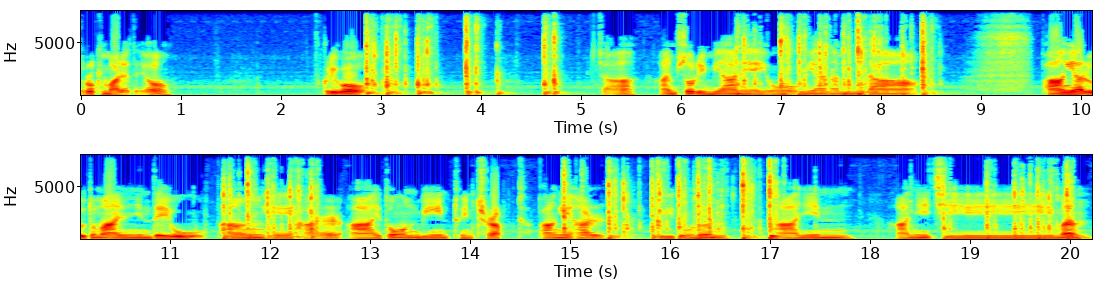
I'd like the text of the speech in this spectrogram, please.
이렇게 말해야 돼요. 그리고, 자, I'm sorry, 미안해요. 미안합니다. 방해할 의도는 아닌데요. 방해할 I don't mean to interrupt. 방해할 의도는 아닌 아니지만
